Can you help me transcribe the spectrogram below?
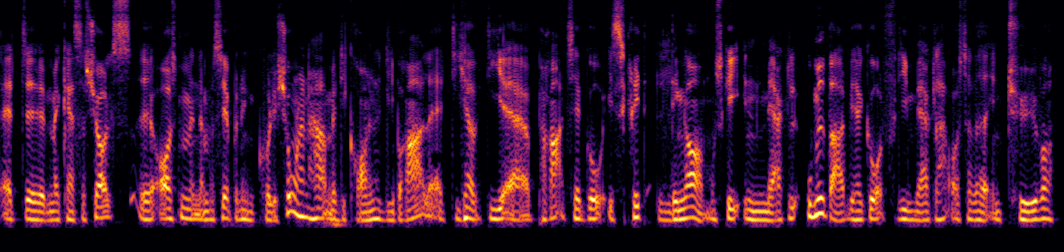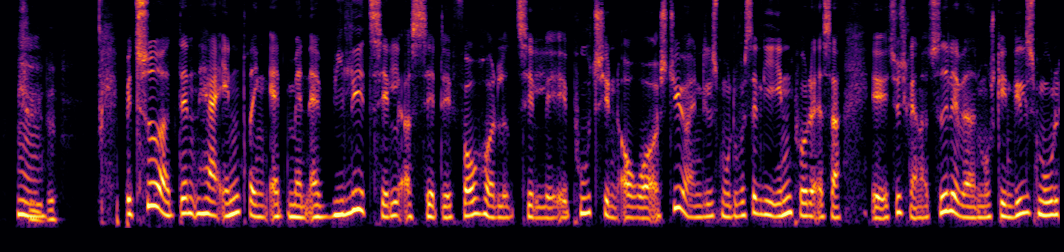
at øh, man kan Scholz, øh, også når man ser på den koalition, han har med de grønne liberale, at de, har, de er parat til at gå et skridt længere, måske end Merkel umiddelbart vi har gjort, fordi Merkel har også været en tøver-type. Mm. Betyder den her ændring, at man er villig til at sætte forholdet til øh, Putin over styr en lille smule? Du var selv lige inde på det. Altså, øh, Tyskland har tidligere været måske en lille smule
